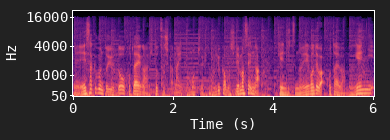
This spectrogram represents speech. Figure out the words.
えー英作文というと答えが一つしかないと思っちゃう人もいるかもしれませんが現実の英語では答えは無限に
